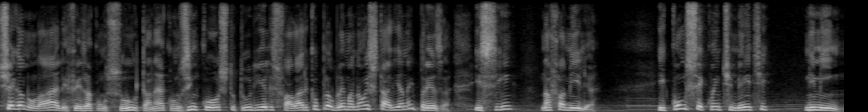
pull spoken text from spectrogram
Chegando lá, ele fez a consulta né, com os encostos, tudo, e eles falaram que o problema não estaria na empresa, e sim na família. E, consequentemente, em mim,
